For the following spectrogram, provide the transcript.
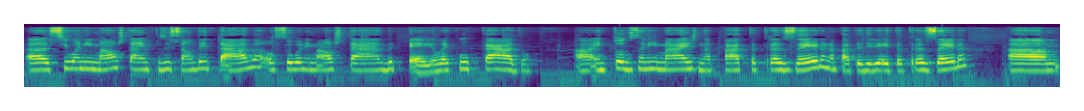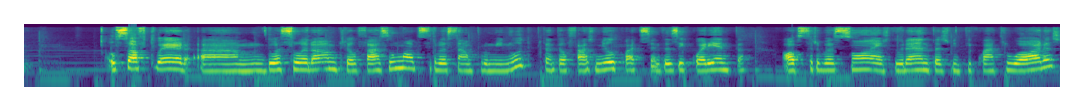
uh, se o animal está em posição deitada ou se o animal está de pé. Ele é colocado uh, em todos os animais na pata traseira, na pata direita traseira. Um, o software um, do acelerómetro ele faz uma observação por minuto, portanto, ele faz 1440 observações durante as 24 horas.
